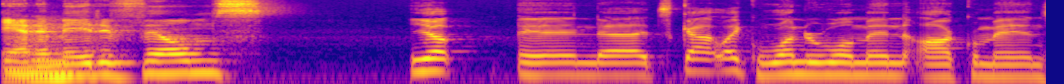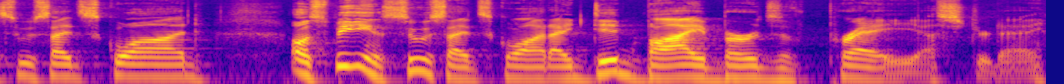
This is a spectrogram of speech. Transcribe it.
Mm-hmm. animated films. Yep, and uh, it's got like Wonder Woman, Aquaman, Suicide Squad. Oh, speaking of Suicide Squad, I did buy Birds of Prey yesterday.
